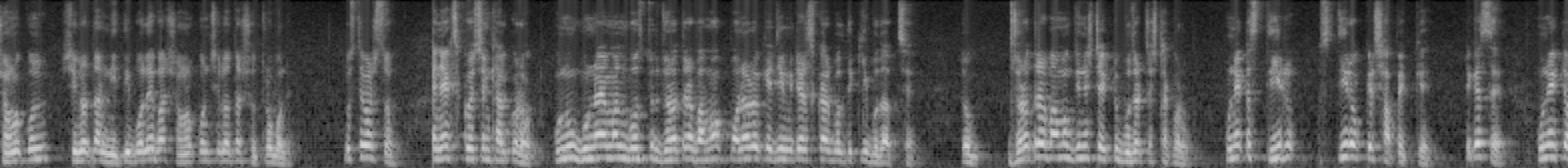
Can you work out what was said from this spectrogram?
সংরক্ষণশীলতার নীতি বলে বা সংরক্ষণশীলতার সূত্র বলে? বুঝতে পারছ? নেক্সট কোয়েশ্চেন খেয়াল করো। কোনো গুণায়মান বস্তুর জড়তার বামক পনেরো কেজি মিটার স্কোয়ার বলতে কি বোঝাচ্ছে? তো জড়তার বামক জিনিসটা একটু বোঝার চেষ্টা করো। কোনো একটা স্থির স্থির অক্ষের সাপেক্ষে, ঠিক আছে? কোনো একটা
